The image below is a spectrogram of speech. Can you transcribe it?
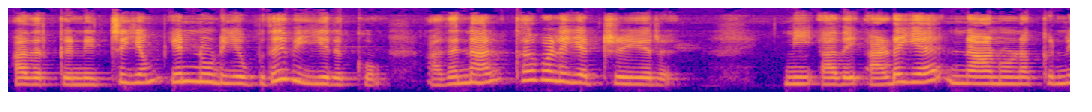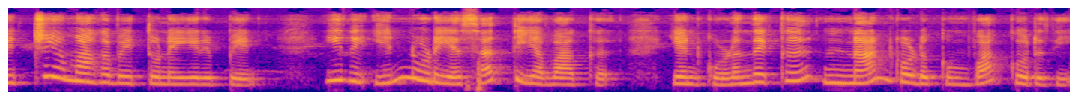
அதற்கு நிச்சயம் என்னுடைய உதவி இருக்கும். அதனால் கவலையற்று இரு. நீ அதை அடைய நான் உனக்கு நிச்சயமாகவே துணை இருப்பேன். இது என்னுடைய சத்திய வாக்கு. என் குழந்தைக்கு நான் கொடுக்கும் வாக்குறுதி.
